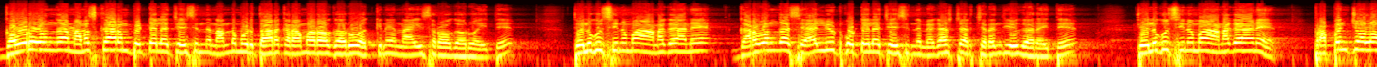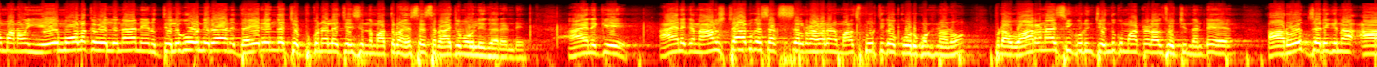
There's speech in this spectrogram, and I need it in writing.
గౌరవంగా నమస్కారం పెట్టేలా చేసింది నందమూరి తారక రామారావు గారు అక్కినే నాగేశ్వరరావు గారు అయితే. తెలుగు సినిమా అనగానే గర్వంగా శాల్యూట్ కొట్టేలా చేసింది మెగాస్టార్ చిరంజీవి గారు అయితే. తెలుగు సినిమా అనగానే ప్రపంచంలో మనం ఏ మూలకు వెళ్ళినా నేను తెలుగునిరా అని ధైర్యంగా చెప్పుకునేలా చేసింది మాత్రం ఎస్ఎస్ రాజమౌళి గారండి. ఆయనకి ఆయనకి నాన్ స్టాప్గా సక్సెస్ రావాలని మనస్ఫూర్తిగా కోరుకుంటున్నాను. ఇప్పుడు ఆ వారణాసి గురించి ఎందుకు మాట్లాడాల్సి వచ్చిందంటే ఆ రోజు జరిగిన ఆ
